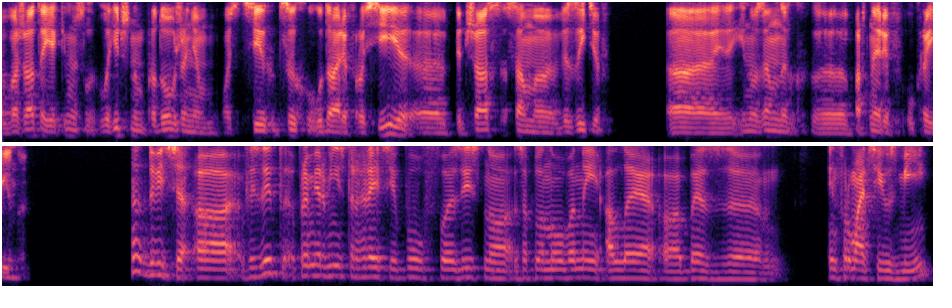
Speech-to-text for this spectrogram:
вважати якимось логічним продовженням ось цих цих ударів Росії е, під час саме візитів е, іноземних е, партнерів України? Ну, дивіться, е, візит прем'єр-міністра Греції був, е, звісно, запланований, але е, без е, інформації у ЗМІ.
